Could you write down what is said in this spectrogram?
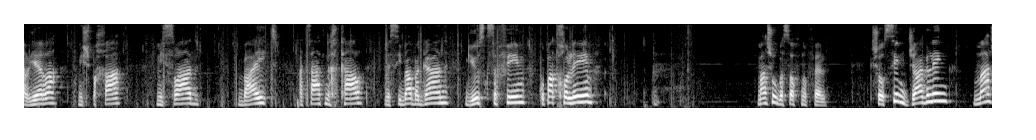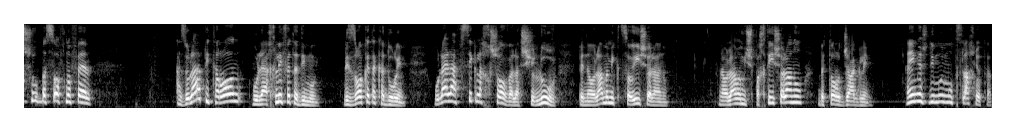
קריירה, משפחה, משרד, בית, הצעת מחקר, מסיבה בגן, גיוס כספים, קופת חולים, משהו בסוף נופל. כשעושים juggling, משהו בסוף נופל. אז אולי הפתרון הוא להחליף את הדימוי, לזרוק את הכדורים. אולי להפסיק לחשוב על השילוב בין העולם המקצועי שלנו לעולם המשפחתי שלנו בתור juggling. האם יש דימוי מוצלח יותר?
